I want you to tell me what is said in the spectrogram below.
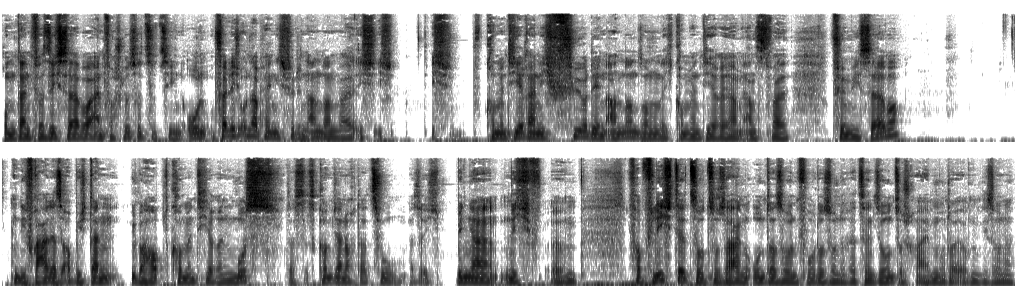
um dann für sich selber einfach Schlüsse zu ziehen? Und völlig unabhängig für den anderen, weil ich, ich, ich kommentiere ja nicht für den anderen, sondern ich kommentiere ja im Ernstfall für mich selber. Und die Frage ist, ob ich dann überhaupt kommentieren muss. Das, das kommt ja noch dazu. Also ich bin ja nicht ähm, verpflichtet, sozusagen unter so ein Foto so eine Rezension zu schreiben oder irgendwie so eine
